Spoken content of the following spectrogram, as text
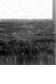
Нет.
